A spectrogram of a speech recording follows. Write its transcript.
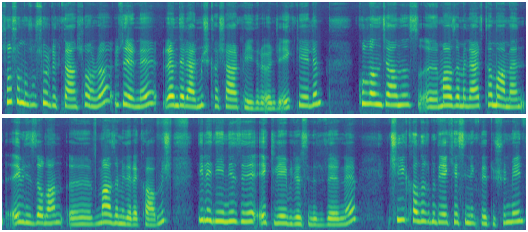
Sosumuzu sürdükten sonra üzerine rendelenmiş kaşar peyniri önce ekleyelim. Kullanacağınız e, malzemeler tamamen evinizde olan e, malzemelere kalmış. Dilediğinizi ekleyebilirsiniz üzerine. Çiğ kalır mı diye kesinlikle düşünmeyin.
